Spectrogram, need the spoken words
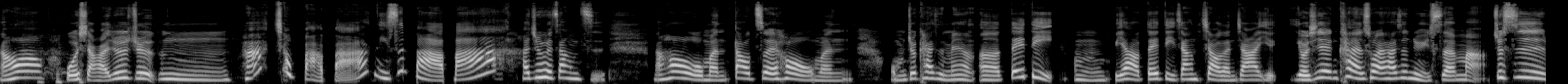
然后我小孩就是觉得，嗯，哈，叫爸爸，你是爸爸，他就会这样子。然后我们到最后，我们我们就开始没有，呃，daddy，嗯，不要 daddy 这样叫人家，有有些人看得出来她是女生嘛，就是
